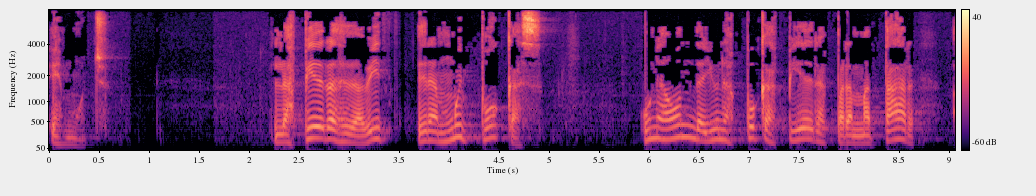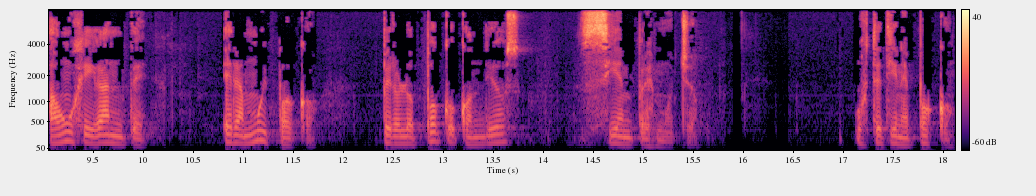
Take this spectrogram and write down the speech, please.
es mucho. Las piedras de David eran muy pocas. Una onda y unas pocas piedras para matar a un gigante era muy poco, pero lo poco con Dios siempre es mucho. Usted tiene poco,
